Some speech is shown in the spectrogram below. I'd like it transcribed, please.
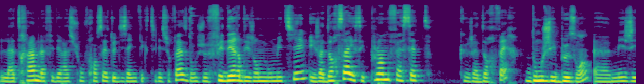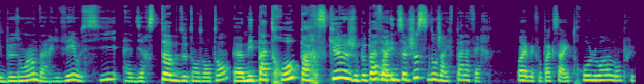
la TRAM, la Fédération française de design textile et surface. Donc, je fédère des gens de mon métier et j'adore ça. Et c'est plein de facettes que j'adore faire, dont j'ai besoin. Euh, mais j'ai besoin d'arriver aussi à dire stop de temps en temps, euh, mais pas trop, parce que je peux pas faire Ouais. une seule chose, sinon j'arrive pas à la faire. Ouais, mais faut pas que ça aille trop loin non plus.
